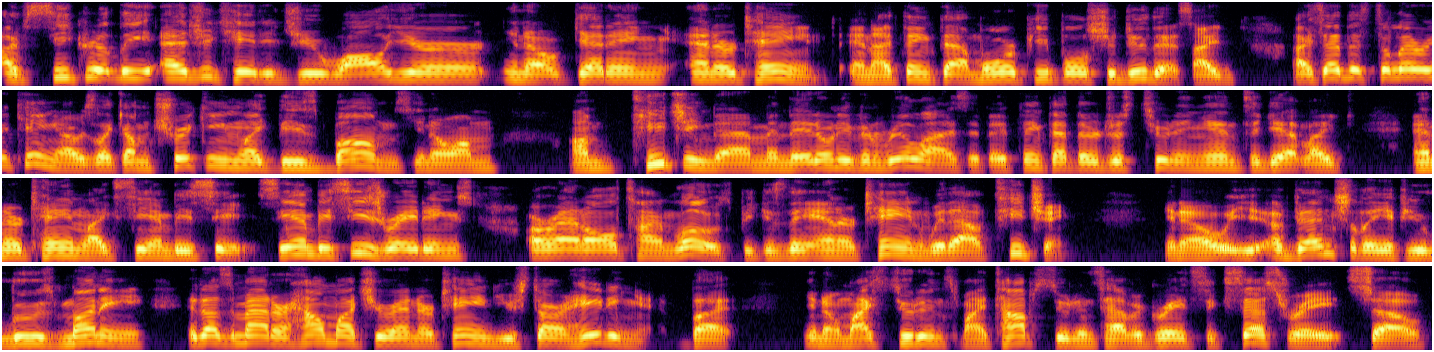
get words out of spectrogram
I've secretly educated you while you're, you know, getting entertained. And I think that more people should do this. I I said this to Larry King. I was like, I'm tricking like these bums, you know, I'm I'm teaching them and they don't even realize it. They think that they're just tuning in to get like entertain like CNBC. CNBC's ratings are at all time lows because they entertain without teaching. You know, eventually, if you lose money, it doesn't matter how much you're entertained, you start hating it. But, you know, my students, my top students have a great success rate. So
